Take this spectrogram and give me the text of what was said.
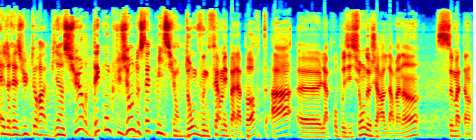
elle résultera bien sûr des conclusions de cette mission. Donc vous ne fermez pas la porte à euh, la proposition de Gérald Darmanin ce matin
